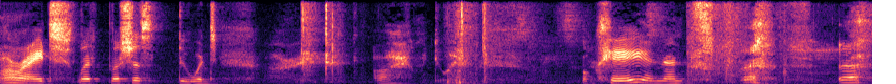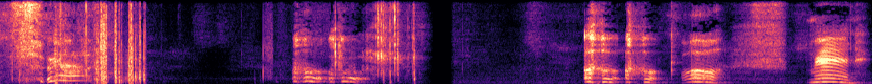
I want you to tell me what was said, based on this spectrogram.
All right, let let's just do it. All right, all right, let me do it. Okay, and then. Uh, uh, oh, man,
